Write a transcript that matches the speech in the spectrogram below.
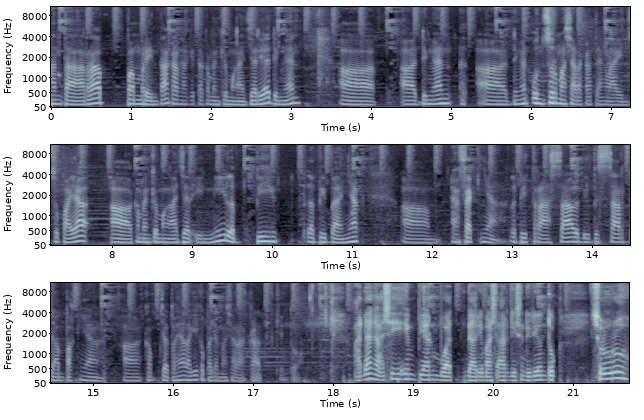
antara pemerintah karena kita Kemenkeu mengajar ya dengan uh, uh, dengan uh, dengan unsur masyarakat yang lain. Supaya uh, Kemenkeu mengajar ini lebih lebih banyak um, efeknya lebih terasa lebih besar dampaknya uh, jatuhnya lagi kepada masyarakat gitu Ada nggak sih impian buat dari Mas Ardi sendiri untuk seluruh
